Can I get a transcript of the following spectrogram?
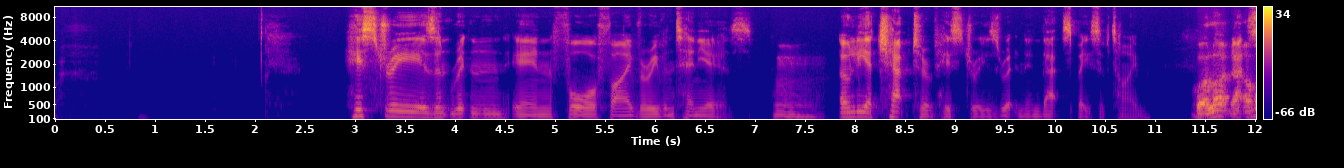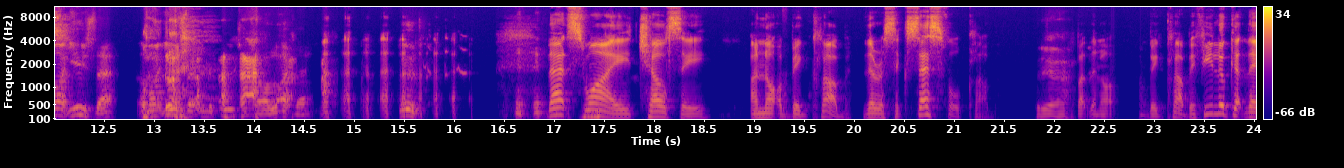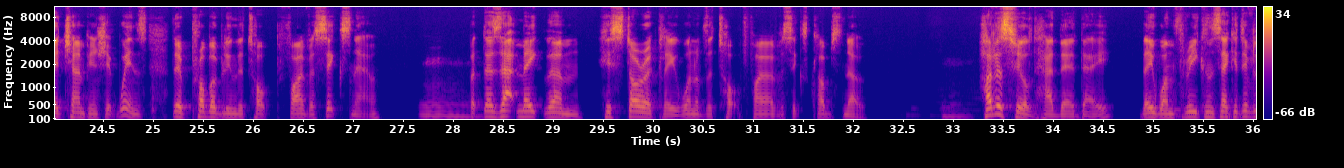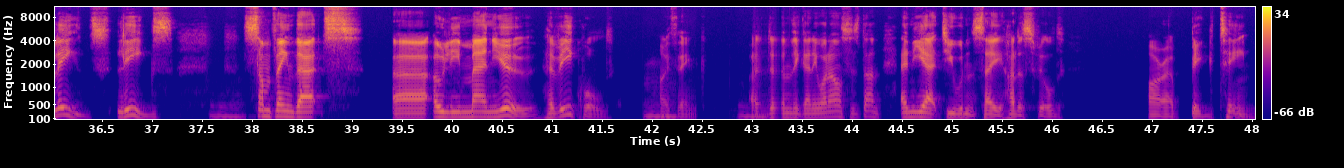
history isn't written in four, five, or even 10 years. Mm. Only a chapter of history is written in that space of time. Well, I like that. That's... I might use that. I might use that in the future. I like that. Good. That's why Chelsea are not a big club. They're a successful club. Yeah. But they're not a big club. If you look at their championship wins, they're probably in the top five or six now. Mm. But does that make them historically one of the top five or six clubs? No. Mm. Huddersfield had their day. They won three consecutive leagues, leagues, mm. something that uh, only Man U have equaled. I think. I don't think anyone else has done. And yet, you wouldn't say Huddersfield are a big team,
